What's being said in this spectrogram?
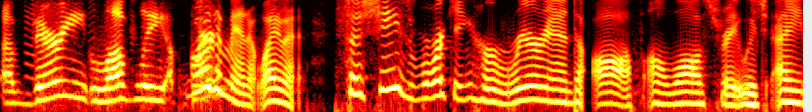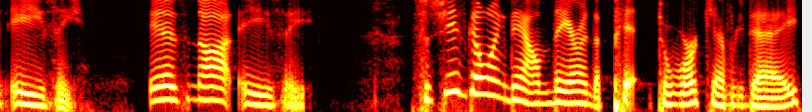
uh, very lovely. Apartment. Wait a minute! Wait a minute! So she's working her rear end off on Wall Street, which ain't easy. Is not easy. So she's going down there in the pit to work every day.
